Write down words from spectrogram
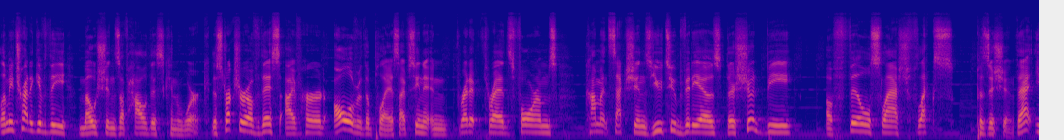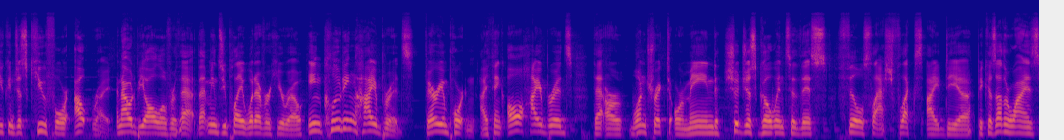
let me try to give the motions of how this can work. The structure of this I've heard all over the place. I've seen it in Reddit threads, forums, comment sections, YouTube videos. There should be a fill slash flex position. That you can just queue for outright, and I would be all over that. That means you play whatever hero, including hybrids. Very important. I think all hybrids that are one tricked or mained should just go into this fill slash flex idea because otherwise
